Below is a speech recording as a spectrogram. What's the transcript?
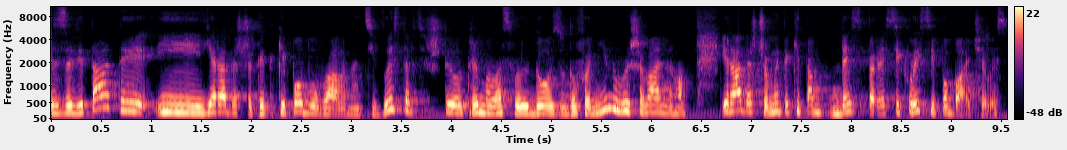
завітати. І я рада, що ти таки побувала на цій виставці, що ти отримала свою дозу дофаміну вишивального. І рада, що ми таки там десь пересіклись і побачились.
